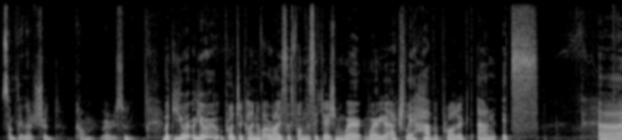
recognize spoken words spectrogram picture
something that should come very soon. But your your project kind of arises from the situation where where you actually have a product and it's uh,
